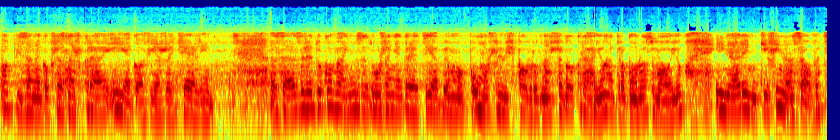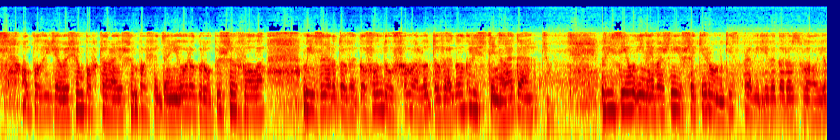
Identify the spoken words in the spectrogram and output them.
podpisanego przez nasz kraj i jego wierzycieli za zredukowaniem zadłużenia Grecji, aby umożliwić powrót naszego kraju na drogę rozwoju i na rynki finansowe, opowiedziała się po wczorajszym posiedzeniu Eurogrupy szefowa Międzynarodowego Funduszu Walutowego Christine Lagarde. Wizję i najważniejsze kierunki sprawiedliwego rozwoju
